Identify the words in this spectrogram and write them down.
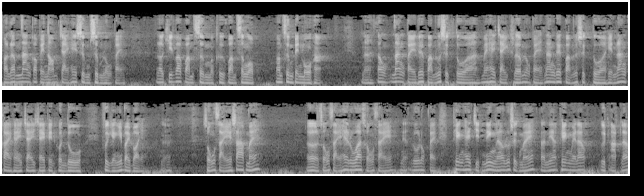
พอเริ่มนั่งก็ไปน้อมใจให้ซึมซึมลงไป เราคิดว่าความซึมคือความสงบ ความซึมเป็นโมหะนะต้องนั่งไปด้วยความรู้สึกตัว ไม่ให้ใจเคลิ้มลงไป นั่งด้วยความรู้สึกตัว เห็นร่างกายหายใจใจเป็นคนดู ฝึกอย่างนี้บ่อยๆนะ สงสัยทราบไหมเออสงสัยให้รู้ว่าสงสัยเนี่ยรู้ลงไป เพ่งให้จิตนิ่งแล้วรู้สึกไหมตอนนี้เพ่งไปแล้วอึดอัดแล้ว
